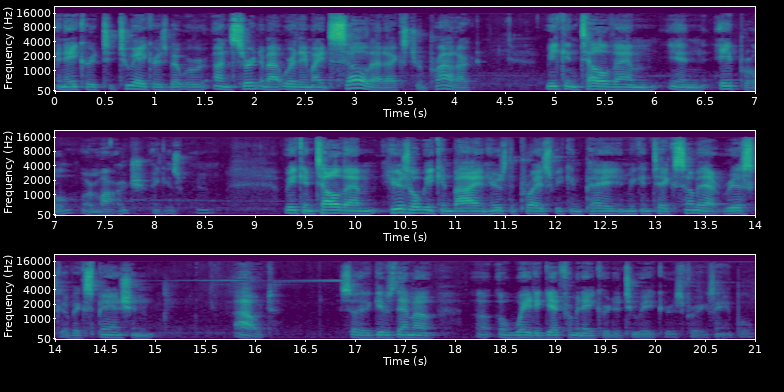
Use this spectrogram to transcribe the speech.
an acre to two acres, but we're uncertain about where they might sell that extra product, we can tell them in April or March, I guess. We can tell them, here's what we can buy and here's the price we can pay, and we can take some of that risk of expansion out so that it gives them a, a, a way to get from an acre to two acres, for example.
